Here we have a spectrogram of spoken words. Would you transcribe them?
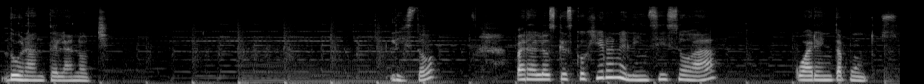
durante la noche. ¿Listo? Para los que escogieron el inciso A, 40 puntos.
